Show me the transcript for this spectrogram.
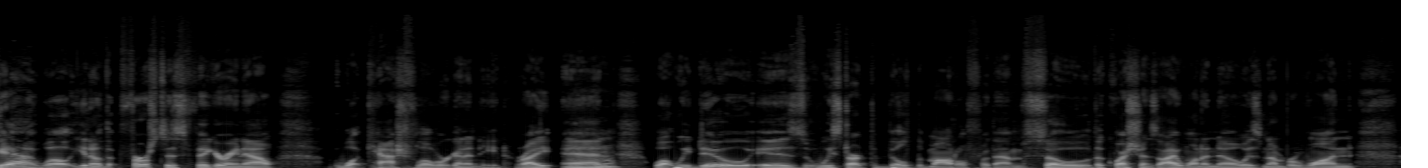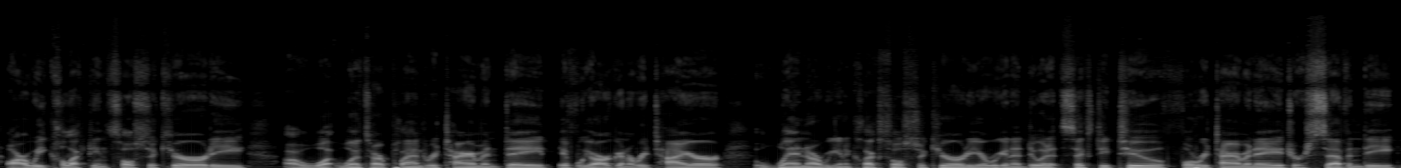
Yeah, well, you know, the first is figuring out what cash flow we're going to need, right? Mm-hmm. And what we do is we start to build the model for them. So the questions I want to know is number one, are we collecting Social Security? Uh, what what's our planned retirement date? If we are going to retire, when are we going to collect Social Security? Are we going to do it at 62, full retirement age, or 70?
